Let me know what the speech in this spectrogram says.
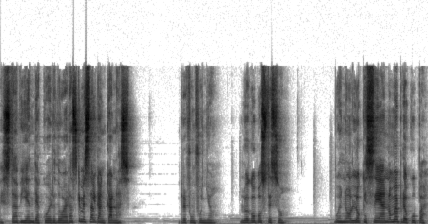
Está bien, de acuerdo, harás que me salgan canas. Refunfuñó. Luego bostezó. Bueno, lo que sea, no me preocupa.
